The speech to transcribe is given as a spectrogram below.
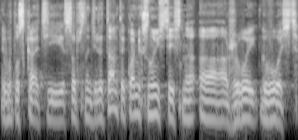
выпускать и, собственно, «Дилетант», и комикс, ну, естественно, э, «Живой гвоздь».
